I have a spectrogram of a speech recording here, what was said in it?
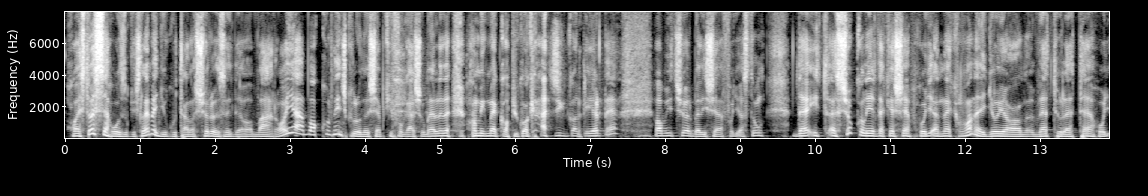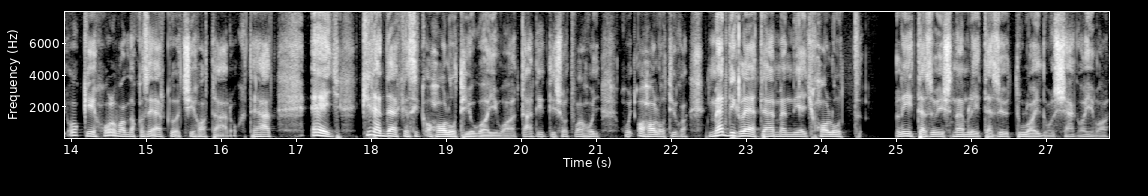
ha ezt összehozzuk és lemegyünk utána sörözni de a vár aljába, akkor nincs különösebb kifogásom ellene, amíg megkapjuk a gázsinkat érte, amit sörben is elfogyasztunk. De itt ez sokkal érdekesebb, hogy ennek van egy olyan vetülete, hogy oké, okay, hol vannak az erkölcsi határok. Tehát egy, kirendelkezik a halott jogaival. Tehát itt is ott van, hogy, hogy a halott joga. Meddig lehet elmenni egy halott létező és nem létező tulajdonságaival.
